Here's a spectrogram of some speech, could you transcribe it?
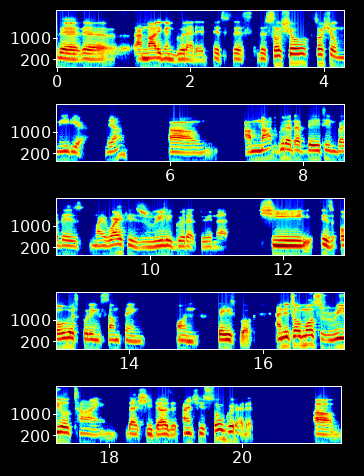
the the I'm not even good at it. It's this the social social media. Yeah, um, I'm not good at updating, but there's my wife is really good at doing that. She is always putting something on Facebook, and it's almost real time that she does it, and she's so good at it. Um,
